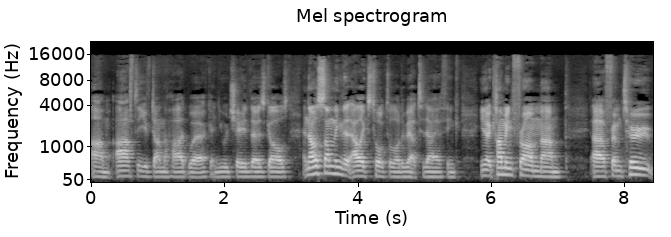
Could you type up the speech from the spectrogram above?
um, after you've done the hard work and you achieve those goals. And that was something that Alex talked a lot about today. I think you know coming from um, uh, from two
